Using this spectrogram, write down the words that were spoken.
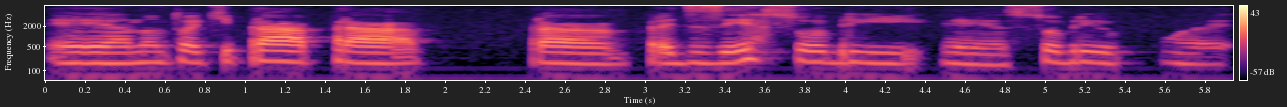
É, não estou aqui para dizer sobre, é, sobre é,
